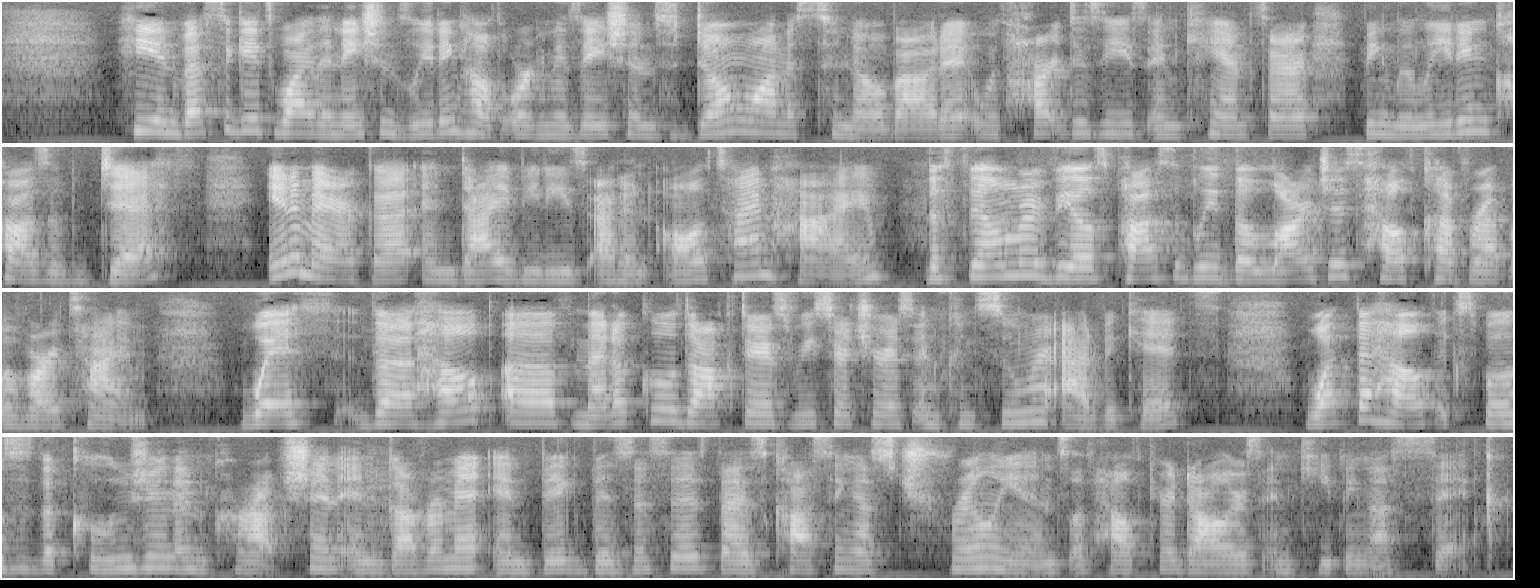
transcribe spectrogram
He investigates why the nation's leading health organizations don't want us to know about it, with heart disease and cancer being the leading cause of death in America and diabetes at an all time high. The film reveals possibly the largest health cover up of our time. With the help of medical doctors, researchers, and consumer advocates, What the Health exposes the collusion and corruption in government and big businesses that is costing us trillions of healthcare dollars and keeping us sick.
